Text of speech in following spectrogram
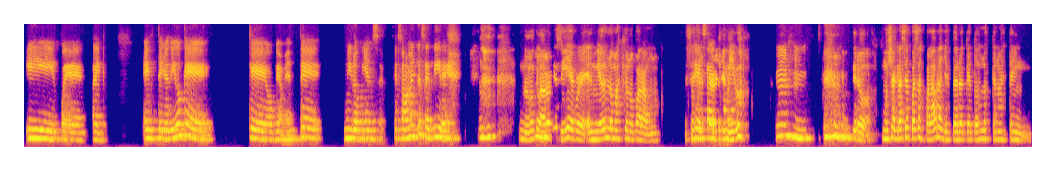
Y pues, like, este, yo digo que, que obviamente ni lo piense, que solamente se tire. No, claro que sí, el miedo es lo más que uno para uno. Ese es el enemigo. Pero muchas gracias por esas palabras. Yo espero que todos los que nos estén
